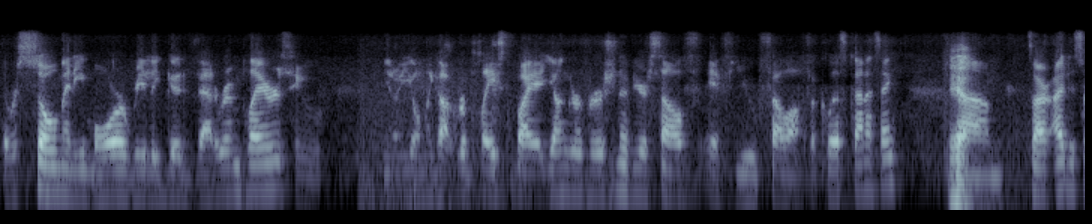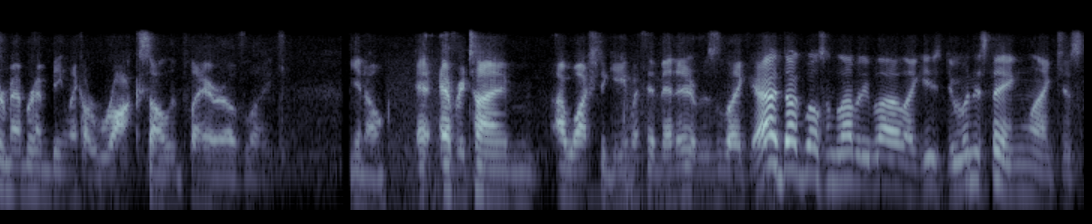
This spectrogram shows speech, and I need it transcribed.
There were so many more really good veteran players who, you know, you only got replaced by a younger version of yourself if you fell off a cliff, kind of thing. Yeah. Um, so I, I just remember him being like a rock solid player of like, you know, every time I watched a game with him in it, it was like, ah, Doug Wilson, blah blah blah, like he's doing his thing. Like just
